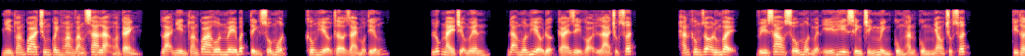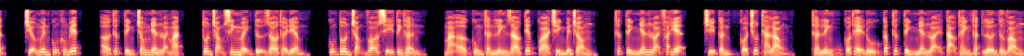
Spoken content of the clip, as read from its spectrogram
nhìn thoáng qua chung quanh hoang vắng xa lạ hoàn cảnh, lại nhìn thoáng qua hôn mê bất tỉnh số một, không hiểu thở dài một tiếng. Lúc này triệu nguyên đã muốn hiểu được cái gì gọi là trục xuất. Hắn không rõ đúng vậy vì sao số một nguyện ý hy sinh chính mình cùng hắn cùng nhau trục xuất. Kỳ thật triệu nguyên cũng không biết ở thức tỉnh trong nhân loại mặt tôn trọng sinh mệnh tự do thời điểm cũng tôn trọng võ sĩ tinh thần mà ở cùng thần linh giao tiếp quá trình bên trong thức tỉnh nhân loại phát hiện chỉ cần có chút thả lỏng thần linh có thể đủ cấp thức tỉnh nhân loại tạo thành thật lớn thương vong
